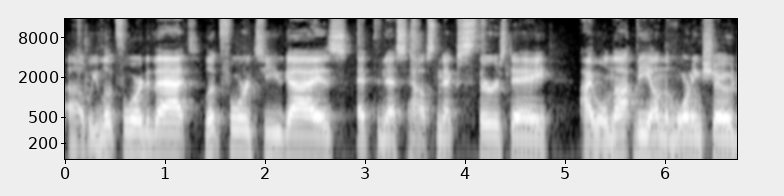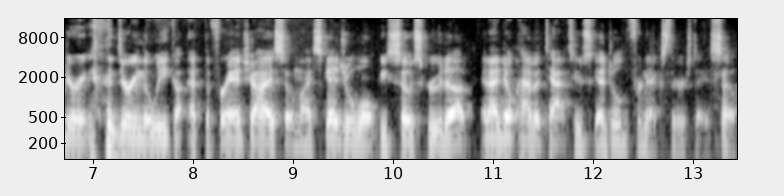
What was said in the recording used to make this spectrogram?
uh, we look forward to that. Look forward to you guys at Vanessa House next Thursday. I will not be on the morning show during during the week at the franchise, so my schedule won't be so screwed up, and I don't have a tattoo scheduled for next Thursday. So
